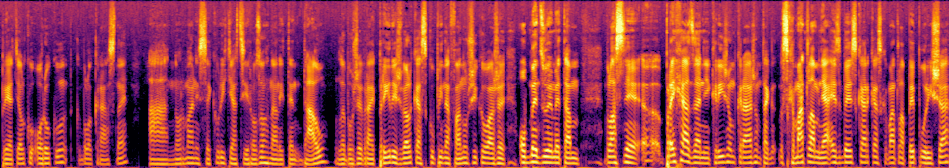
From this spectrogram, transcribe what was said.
priateľku o ruku, to bolo krásne. A normálne sekuritiaci rozohnali ten DAV, lebo že vraj príliš veľká skupina fanúšikov a že obmedzujeme tam vlastne uh, prechádzanie krížom krážom, tak schmatla mňa SBS karka, schmatla Pepu Ríša.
